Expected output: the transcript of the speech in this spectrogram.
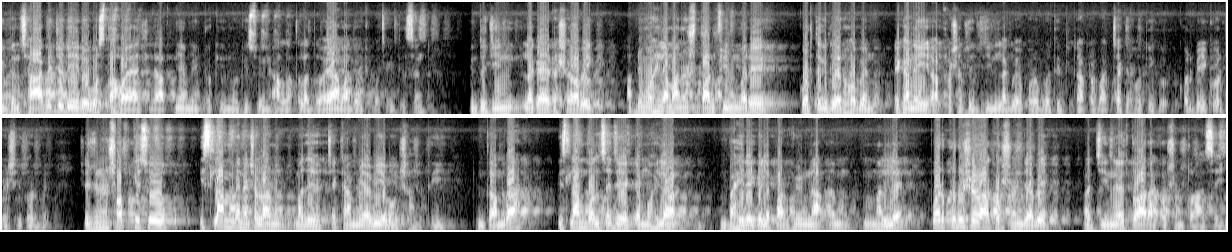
একজন সাহাবির যদি এই অবস্থা হয় আসলে আপনি আমি তো কোনো কিছু আল্লাহ তালা দয়া আমাদেরকে বাঁচাইতেছেন। কিন্তু জিন লাগায় এটা স্বাভাবিক। আপনি মহিলা মানুষ পারফিউম মারে ঘর থেকে বের হবেন, এখানেই আপনার সাথে জিন লাগবে, পরবর্তীতে আপনার বাচ্চাকে ক্ষতি করবে, এই করবে সে করবে। সেই জন্য সবকিছু ইসলাম মেনে চলার মাঝে হচ্ছে কামিয়াবি এবং শান্তি। কিন্তু আমরা, ইসলাম বলছে যে একটা মহিলা বাহিরে গেলে পারফিউম না মারলে পরপুরুষের আকর্ষণ যাবে, আর জিনের তো আর আকর্ষণ তো আছেই।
